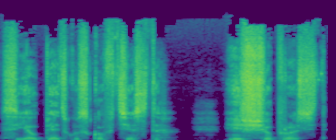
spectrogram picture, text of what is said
Съел пять кусков теста. Еще просит.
